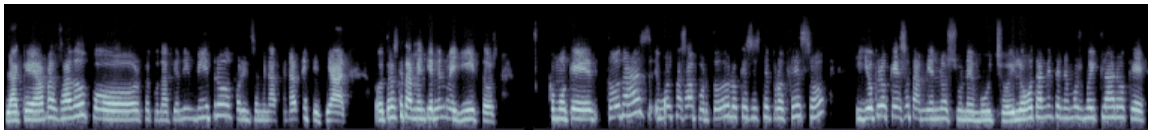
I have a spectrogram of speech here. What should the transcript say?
la que ha pasado por fecundación in vitro, por inseminación artificial, otras que también tienen mellizos, como que todas hemos pasado por todo lo que es este proceso y yo creo que eso también nos une mucho. Y luego también tenemos muy claro que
